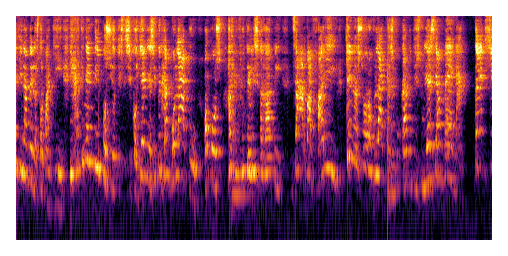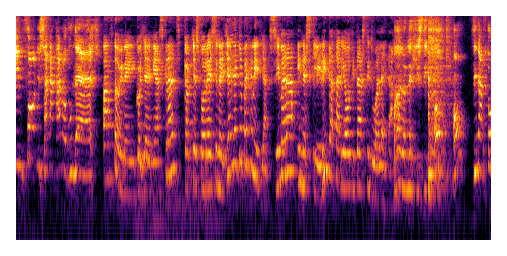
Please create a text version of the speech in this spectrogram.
έγινα μέλος στο μαγκί, είχα την εντύπωση ότι στις οικογένειες υπήρχαν πολλά του. Όπως αμφιωτελή αγάπη, τζάμπα, φαΐ και ένα σώρο βλάκες που κάνουν τις δουλειές για μένα. Δεν συμφώνησα να κάνω δουλειέ. Αυτό είναι η οικογένεια Σκραντ. Κάποιες φορές είναι γέλια και παιχνίδια. Σήμερα είναι σκληρή καθαριότητα στην τουαλέτα. Μάλλον έχεις δίκιο. Ω, ω, τι είναι αυτό,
